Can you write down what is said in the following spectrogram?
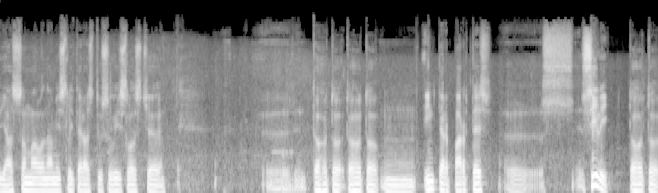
ja som mal na mysli teraz tú súvislosť e, tohoto, tohoto mm, interpartes, sily tohoto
